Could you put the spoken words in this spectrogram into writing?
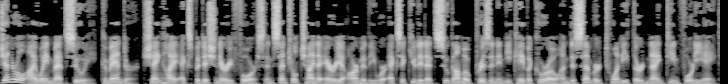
General Iwane Matsui, commander, Shanghai Expeditionary Force and Central China Area Army were executed at Sugamo Prison in Ikebukuro on December 23, 1948.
